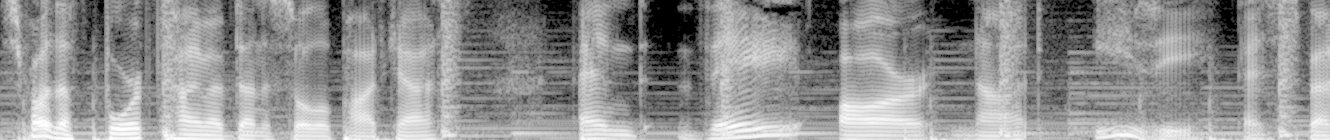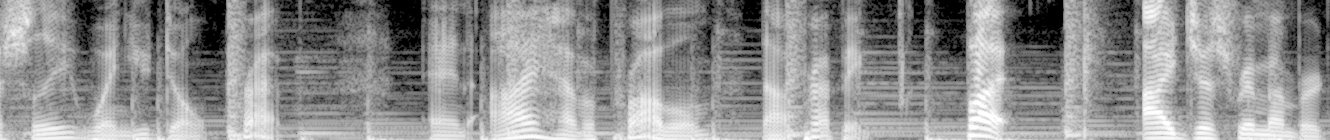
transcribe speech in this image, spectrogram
it's probably the fourth time I've done a solo podcast, and they are not easy, especially when you don't prep. And I have a problem not prepping. But I just remembered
